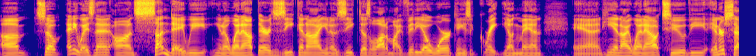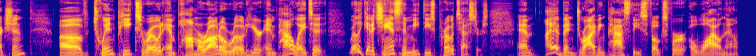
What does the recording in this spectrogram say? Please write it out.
Um, so, anyways, then on Sunday, we, you know, went out there. Zeke and I, you know, Zeke does a lot of my video work, and he's a great young man. And he and I went out to the intersection of Twin Peaks Road and Pomerado Road here in Poway to really get a chance to meet these protesters. And I have been driving past these folks for a while now.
